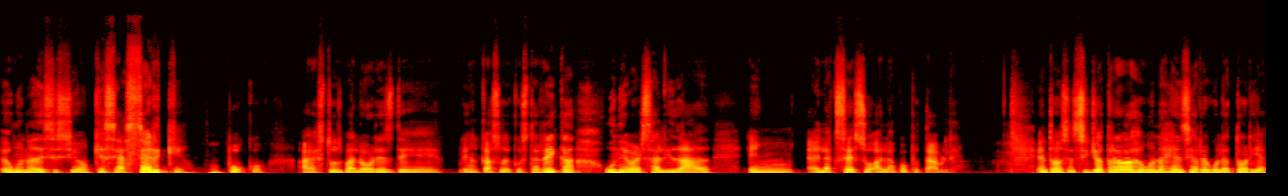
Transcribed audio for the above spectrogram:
en una decisión que se acerque un poco a estos valores de, en el caso de Costa Rica, universalidad en el acceso al agua potable. Entonces, si yo trabajo en una agencia regulatoria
